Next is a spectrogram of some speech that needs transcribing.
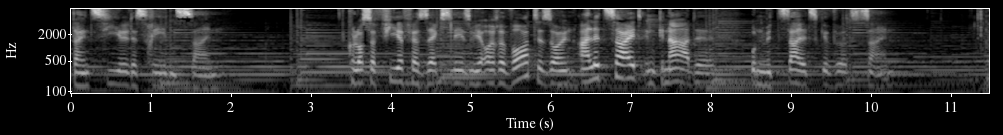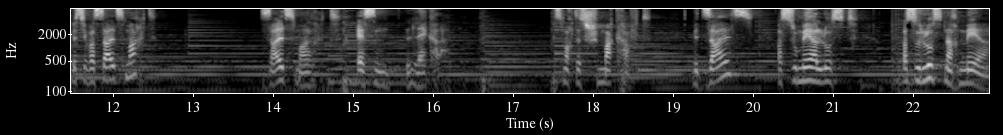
dein Ziel des Redens sein. Kolosser 4, Vers 6 lesen wir, eure Worte sollen alle Zeit in Gnade und mit Salz gewürzt sein. Wisst ihr, was Salz macht? Salz macht Essen lecker. Es macht es schmackhaft. Mit Salz hast du mehr Lust, hast du Lust nach mehr.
